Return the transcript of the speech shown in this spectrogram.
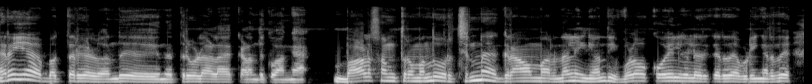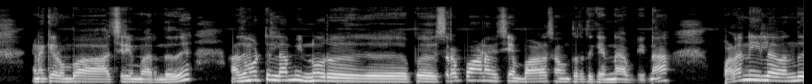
நிறைய பக்தர்கள் வந்து இந்த திருவிழாவில் கலந்துக்குவாங்க. பாலசமுத்திரம் வந்து ஒரு சின்ன கிராமமாக இருந்தாலும் இங்கே வந்து இவ்வளோ கோயில்கள் இருக்கிறது அப்படிங்கிறது எனக்கே ரொம்ப ஆச்சரியமாக இருந்தது. அது மட்டும் இல்லாமல் இன்னொரு இப்போ சிறப்பான விஷயம் பாலசமுத்திரத்துக்கு என்ன அப்படின்னா பழனியில் வந்து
